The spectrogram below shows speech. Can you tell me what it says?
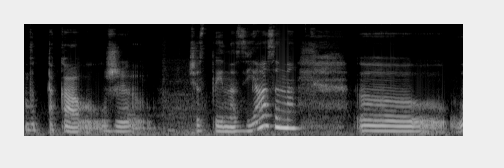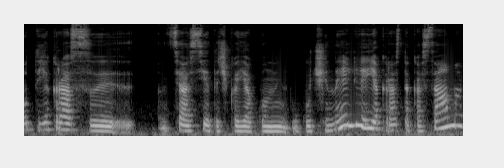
От така вже частина зв'язана. Е, От якраз е, ця сіточка, як у, кучинелі, якраз така сама.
